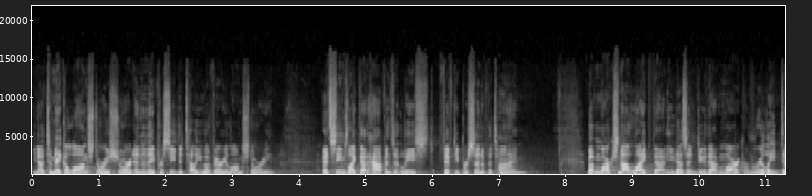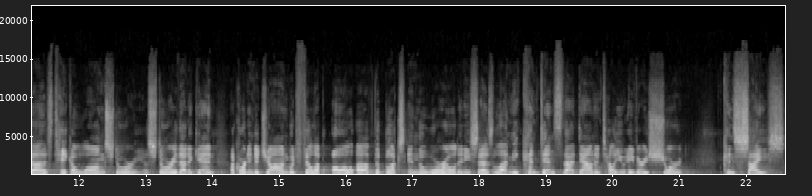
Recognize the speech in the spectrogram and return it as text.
You know, to make a long story short, and then they proceed to tell you a very long story. It seems like that happens at least 50% of the time. But Mark's not like that. He doesn't do that. Mark really does take a long story, a story that, again, according to John, would fill up all of the books in the world. And he says, Let me condense that down and tell you a very short, concise,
